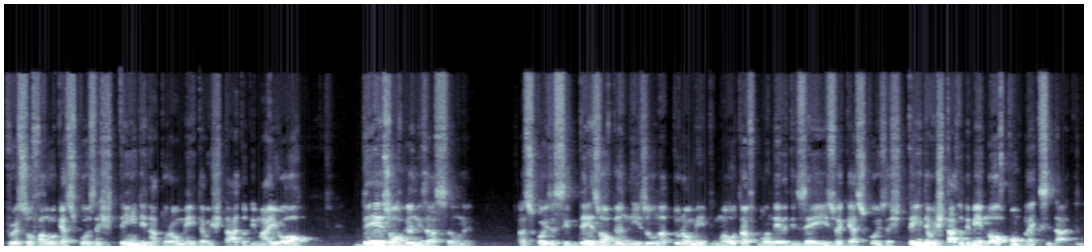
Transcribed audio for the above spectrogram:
professor falou que as coisas tendem naturalmente a um estado de maior desorganização, né? As coisas se desorganizam naturalmente. Uma outra maneira de dizer isso é que as coisas tendem a um estado de menor complexidade. Né?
